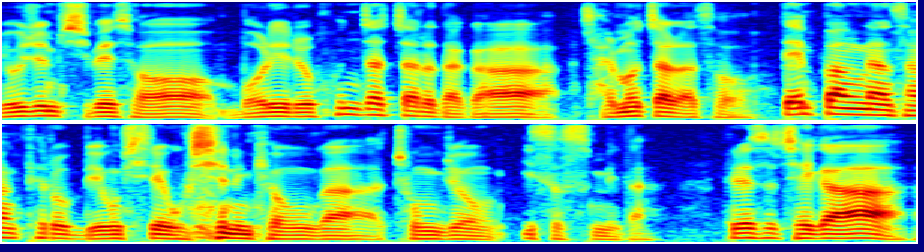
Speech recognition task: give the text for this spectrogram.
요즘 집에서 머리를 혼자 자르다가 잘못 잘라서 땜빵 난 상태로 미용실에 오시는 경우가 종종 있었습니다. 그래서 제가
